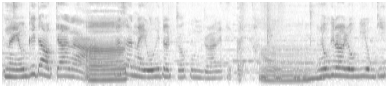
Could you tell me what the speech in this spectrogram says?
근데 여기도 없잖아. 아, 그래서 나 여기도 조금 들어가게 될 거야. 음, 여기로 여기 여기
